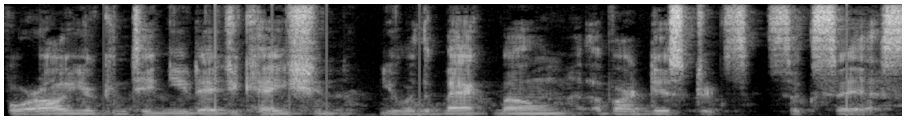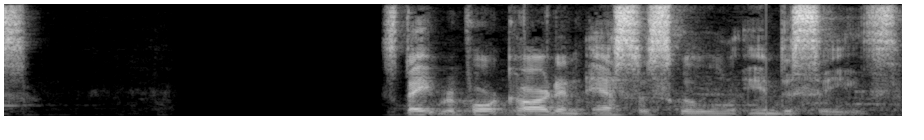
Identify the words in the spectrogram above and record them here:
for all your continued education. You are the backbone of our district's success. State Report Card and ESSA School Indices.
